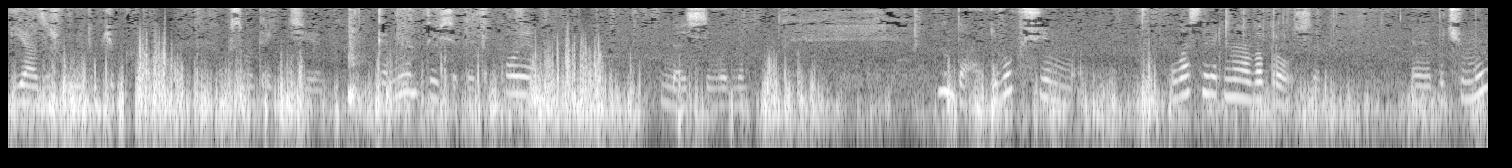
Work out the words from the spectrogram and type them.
Я зашел в ютубчик посмотреть комменты и всякое такое. Да, сегодня. Ну да, и в общем, у вас, наверное, вопросы. Э, почему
